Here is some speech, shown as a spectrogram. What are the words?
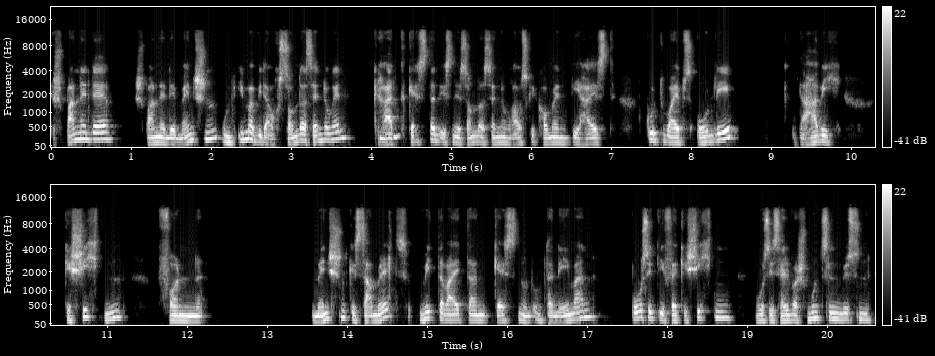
spannende, spannende Menschen und immer wieder auch Sondersendungen. Gerade mhm. gestern ist eine Sondersendung rausgekommen, die heißt Good Vibes Only. Da habe ich Geschichten von Menschen gesammelt, Mitarbeitern, Gästen und Unternehmern, positive Geschichten, wo sie selber schmunzeln müssen,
